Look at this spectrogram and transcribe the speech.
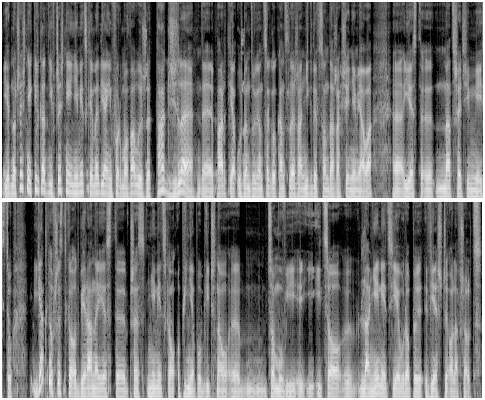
Jednocześnie kilka dni wcześniej niemieckie media informowały, że tak źle e, partia urzędującego kanclerza nigdy w sondażach się nie miała, e, jest na trzecim miejscu. Jak to wszystko odbierane jest przez niemiecką opinię publiczną, co mówi i, i co dla Niemiec i Europy wieszczy Olaf Scholz?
